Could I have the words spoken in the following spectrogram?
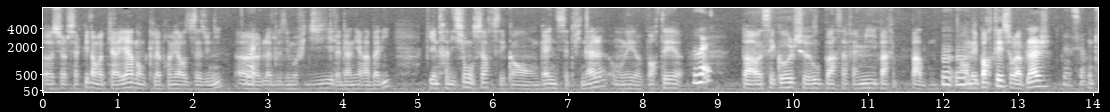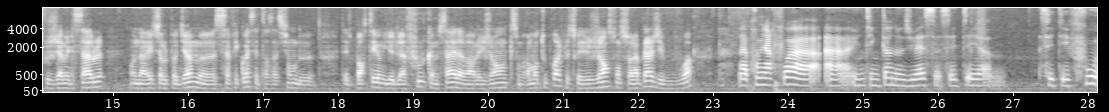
euh, sur le circuit dans votre carrière. Donc la première aux États-Unis, euh, la deuxième au Fidji et la dernière à Bali. Il y a une tradition au surf, c'est quand on gagne cette finale, on est euh, porté par ses coachs ou par sa famille. Par, mm, mm. On est porté sur la plage. Bien sûr. On touche jamais le sable on arrive sur le podium, ça fait quoi cette sensation de d'être porté au milieu de la foule comme ça et d'avoir les gens qui sont vraiment tout proches parce que les gens sont sur la plage et vous voient La première fois à, Huntington aux US, c'était euh, c'était fou.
